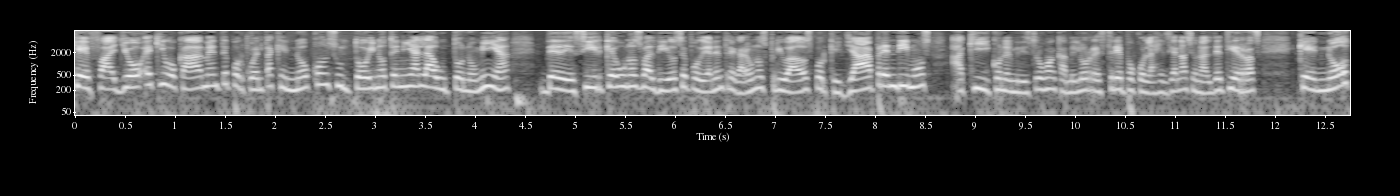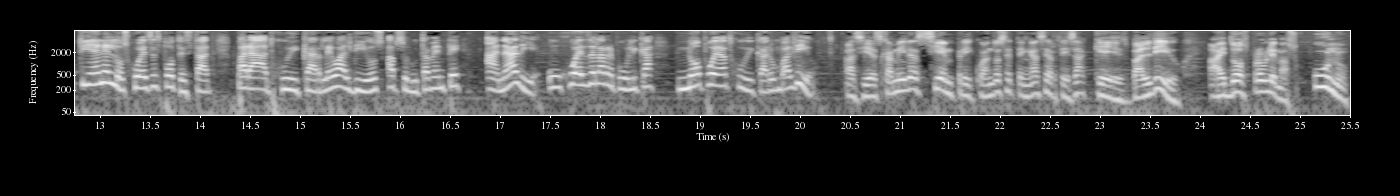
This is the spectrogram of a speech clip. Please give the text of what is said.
que falló equivocadamente por cuenta que no consultó y no tenía la autonomía de decir que unos baldíos se podían entregar a unos privados porque ya aprendimos aquí con el ministro Juan Camilo Restrepo, con la Agencia Nacional de Tierras, que no tienen los jueces para adjudicarle baldíos absolutamente a nadie. Un juez de la República no puede adjudicar un baldío. Así es, Camila, siempre y cuando se tenga certeza que es baldío. Hay dos problemas. Uno,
